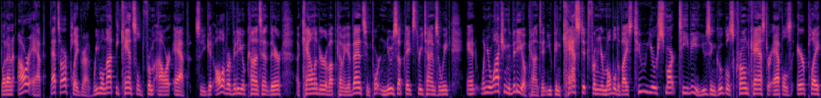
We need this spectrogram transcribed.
But on our app, that's our playground. We will not be canceled from our app. So you get all of our video content there, a calendar of upcoming events, important news updates three times a week. And when you're watching the video content, you can cast it from your mobile device to your smart TV using Google's Chromecast or Apple's AirPlay.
